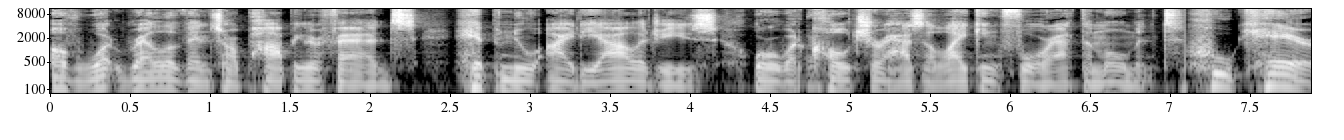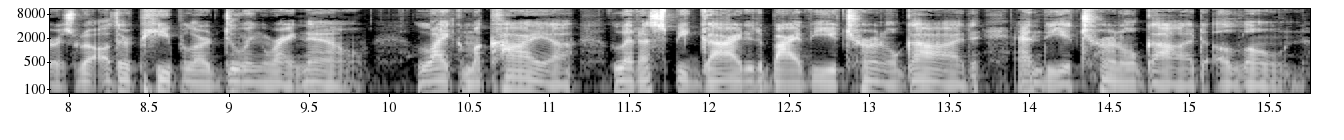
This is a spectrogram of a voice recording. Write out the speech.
Of what relevance are popular popular fads, hip new ideologies, or what culture has a liking for at the moment. Who cares what other people are doing right now? Like Micaiah, let us be guided by the eternal God and the eternal God alone.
